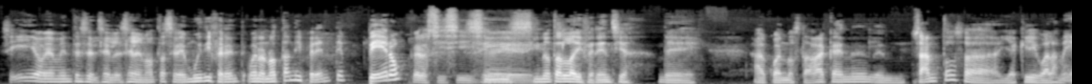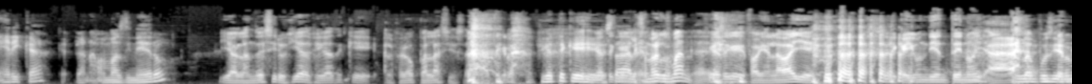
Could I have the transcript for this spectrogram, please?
Sí, obviamente se, se le, se le nota, se ve muy diferente. Bueno, no tan diferente, pero Pero sí, sí, sí, se... sí notas la diferencia de a cuando estaba acá en, el- en Santos, a ya que llegó a la América, ganaba más dinero. Y hablando de cirugías, fíjate que Alfredo Palacios. Ah, te. Fíjate que Fíjate está que- Alejandra Guzmán. Fíjate que Fabián Lavalle se le cayó un diente, ¿no? Y- ah, lo pusieron,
